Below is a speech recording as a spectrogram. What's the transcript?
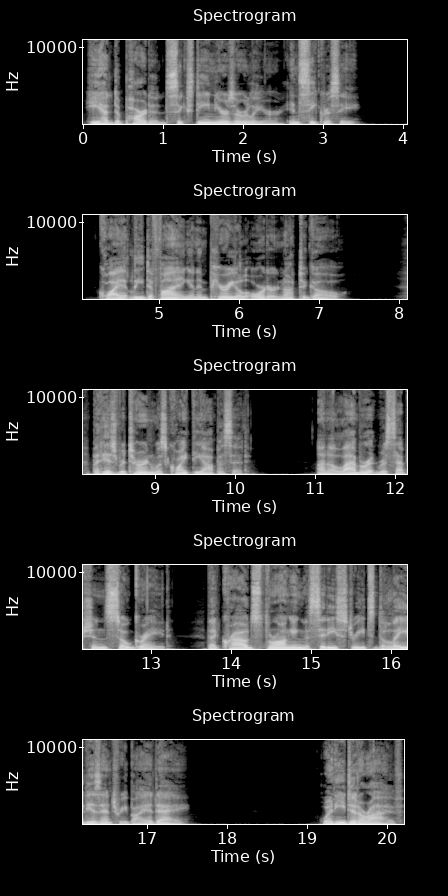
He had departed sixteen years earlier in secrecy, quietly defying an imperial order not to go. But his return was quite the opposite. An elaborate reception so great that crowds thronging the city streets delayed his entry by a day. When he did arrive,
